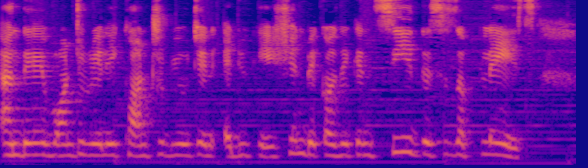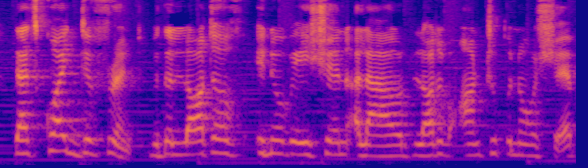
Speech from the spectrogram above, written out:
and they want to really contribute in education because they can see this is a place that's quite different with a lot of innovation allowed, a lot of entrepreneurship.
